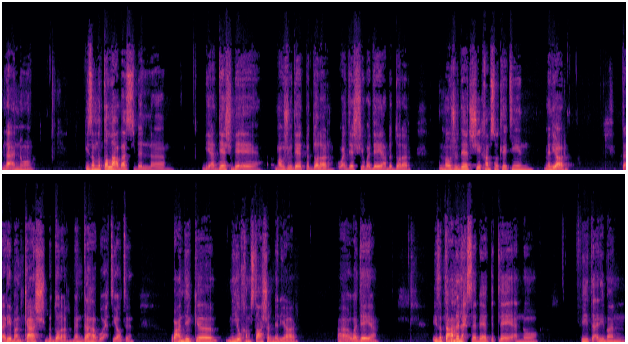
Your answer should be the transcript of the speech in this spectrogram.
لأنه إذا بنطلع بس بال بقديش باقي موجودات بالدولار وقديش في ودائع بالدولار الموجودات شيء 35 مليار تقريبا كاش بالدولار بين ذهب واحتياطي. وعندك 115 مليار آه، ودائع. إذا بتعمل الحسابات بتلاقي إنه في تقريبا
